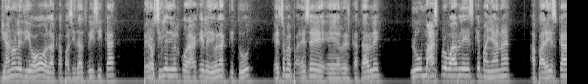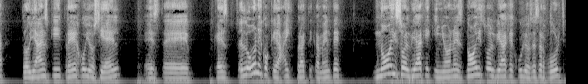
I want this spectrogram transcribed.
ya no le dio la capacidad física, pero sí le dio el coraje, le dio la actitud, que eso me parece eh, rescatable. Lo más probable es que mañana aparezca Troyansky, Trejo y Ociel, este, que es, lo único que hay prácticamente. No hizo el viaje Quiñones, no hizo el viaje Julio César Furch.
